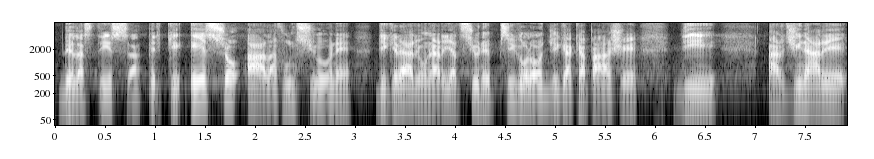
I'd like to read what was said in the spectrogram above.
della stessa, perché esso ha la funzione di creare una reazione psicologica capace di arginare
